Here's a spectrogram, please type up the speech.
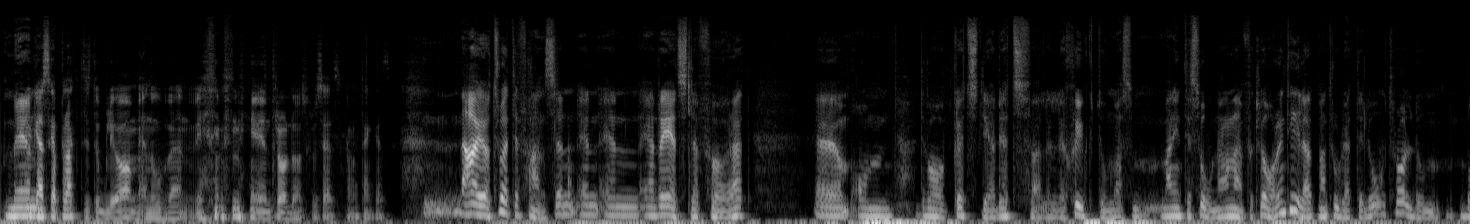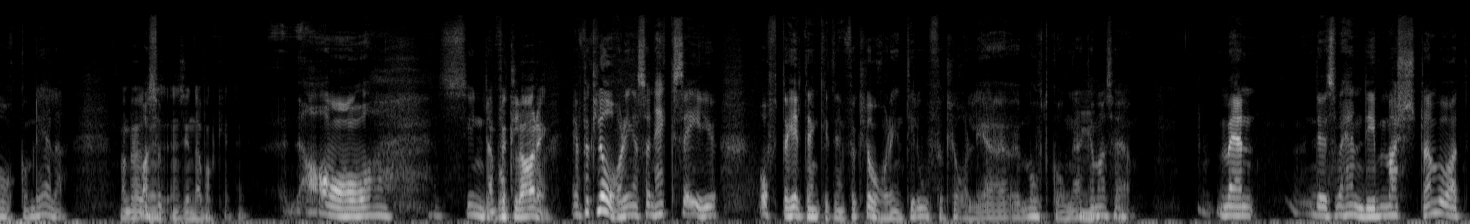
Men, det är ganska praktiskt att bli av med en ovän med en trolldomsprocess kan man tänka sig. Nej, jag tror att det fanns en, en, en, en rädsla för att om det var plötsliga dödsfall eller sjukdomar som man inte såg någon annan förklaring till. Att man trodde att det låg trolldom bakom det hela. Man behövde alltså, en syndabock? Ja, syndabock. En förklaring? En förklaring. Alltså en häxa är ju ofta helt enkelt en förklaring till oförklarliga motgångar mm. kan man säga. Men det som hände i Marstrand var att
